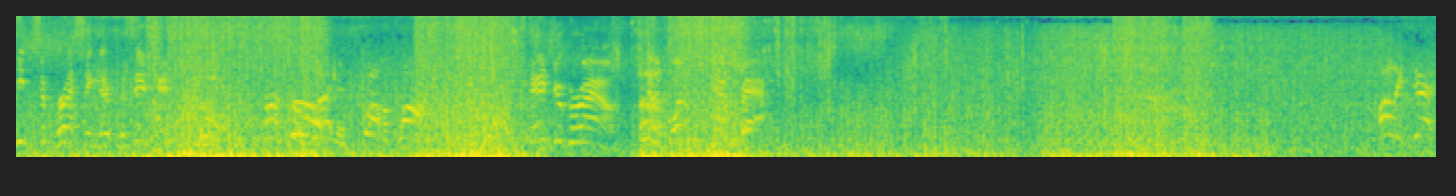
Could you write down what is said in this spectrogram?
Keep suppressing their position! Hostile sighted! 12 o'clock! Stand your ground! Not one step back! Holy shit!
